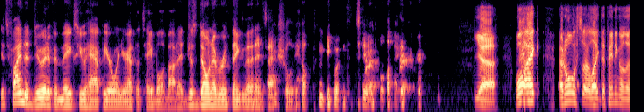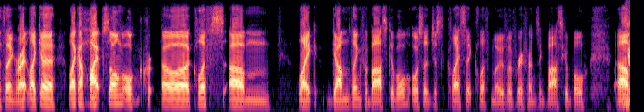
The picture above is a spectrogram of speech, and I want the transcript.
it's fine to do it if it makes you happier when you're at the table about it. Just don't ever think that it's actually helping you at the Right, table. either. Yeah. Well, like, and also like depending on the thing, right? Like a like a hype song or or Cliff's um like gum thing for basketball. Also, just classic Cliff move of referencing basketball. Um,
